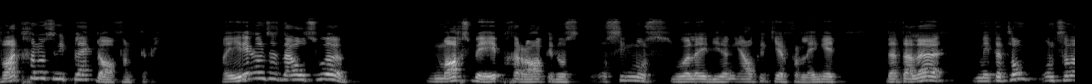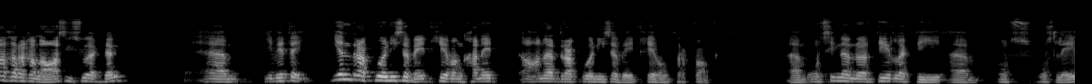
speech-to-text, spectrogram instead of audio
wat gaan ons in die plek daarvan kry? Maar hierdie ouens is nou al so magsbehep geraak en ons ons sien mos hoe hulle die ding elke keer verleng het dat hulle met 'n klomp onsinnige regulasies so ek dink ehm um, jy weet 'n een drakoniese wetgewing gaan net 'n ander drakoniese wetgewing vervang. Ehm um, ons sien nou natuurlik die ehm um, ons ons lê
